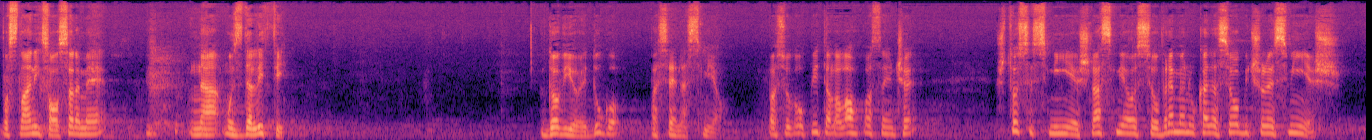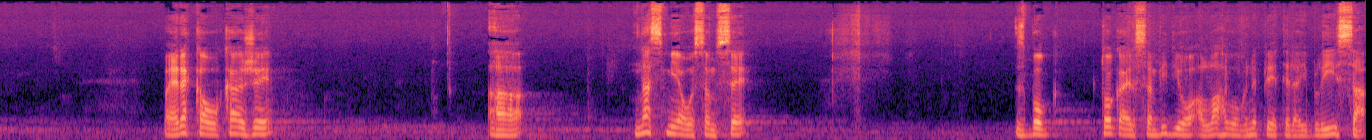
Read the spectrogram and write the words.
poslanik sa osareme na Muzdalifi. Dovio je dugo, pa se je nasmijao. Pa su ga upitali, Allah poslaniče, što se smiješ? Nasmijao se u vremenu kada se obično ne smiješ. Pa je rekao, kaže, a, nasmijao sam se zbog toga jer sam vidio Allahovog neprijatelja i blisa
